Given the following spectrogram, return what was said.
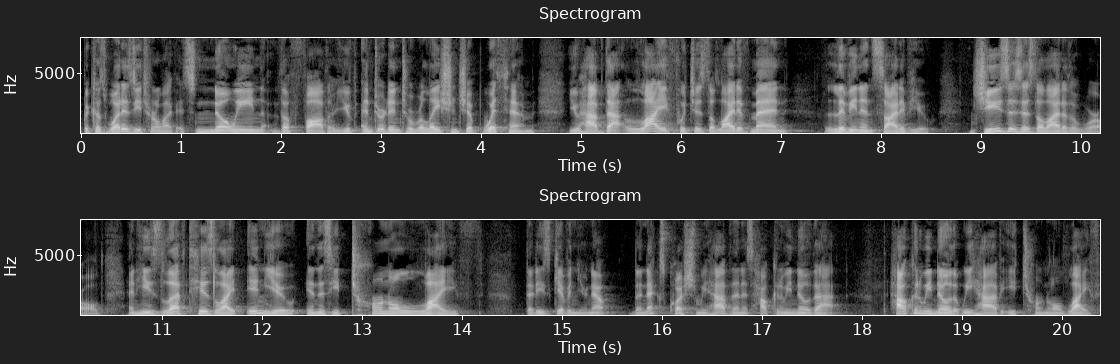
Because what is eternal life? It's knowing the Father. You've entered into relationship with Him. You have that life, which is the light of men, living inside of you. Jesus is the light of the world, and He's left His light in you in this eternal life that He's given you. Now, the next question we have then is how can we know that? How can we know that we have eternal life?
